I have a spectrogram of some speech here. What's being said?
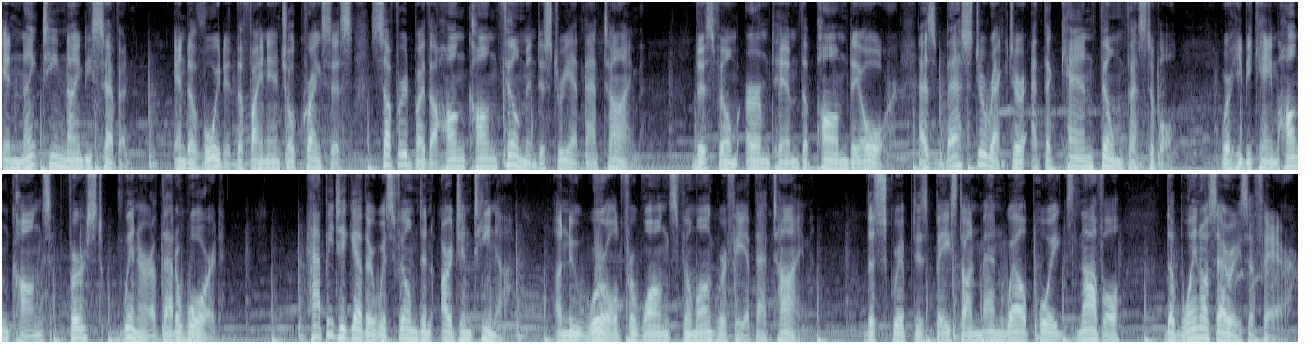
in 1997 and avoided the financial crisis suffered by the Hong Kong film industry at that time. This film earned him the Palme d'Or as Best Director at the Cannes Film Festival, where he became Hong Kong's first winner of that award. Happy Together was filmed in Argentina a new world for Wong's filmography at that time. The script is based on Manuel Puig's novel, The Buenos Aires Affair.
